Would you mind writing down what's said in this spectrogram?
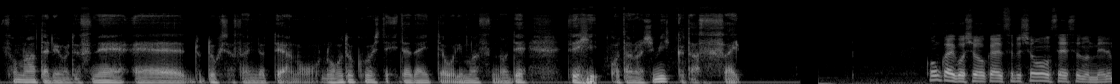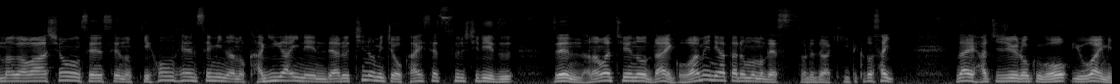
その辺りはですね、えー、読者さんによってあの朗読をしていただいておりますので是非お楽しみください。今回ご紹介するショーン先生のメルマガはショーン先生の基本編セミナーの鍵概念である地の道を解説するシリーズ全7話中の第5話目にあたるものです。それでは聞いてください。第86号弱い道。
